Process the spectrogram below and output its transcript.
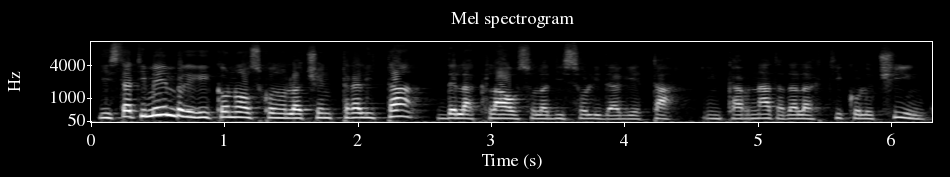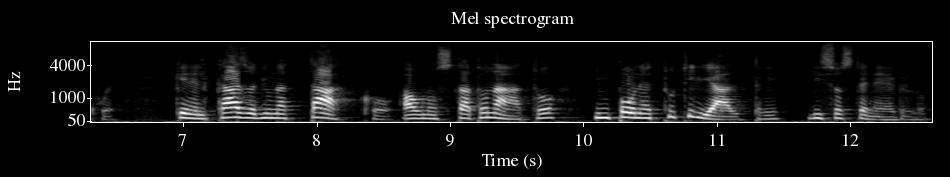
Gli Stati membri riconoscono la centralità della clausola di solidarietà, incarnata dall'articolo 5, che nel caso di un attacco a uno Stato NATO impone a tutti gli altri di sostenerlo.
